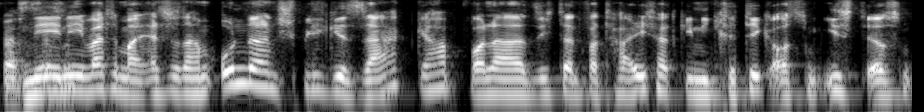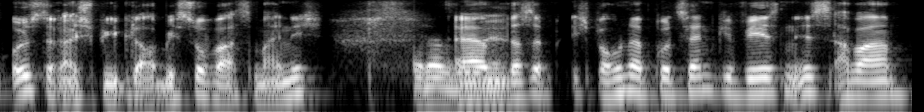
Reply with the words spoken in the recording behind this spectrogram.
Was Nee, nee, warte mal. Er hat es nach dem Ungarn-Spiel gesagt gehabt, weil er sich dann verteidigt hat gegen die Kritik aus dem, aus dem Österreich-Spiel, glaube ich. So war es, meine ich. Oder so, ähm, ja. dass er nicht bei 100% gewesen ist, aber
